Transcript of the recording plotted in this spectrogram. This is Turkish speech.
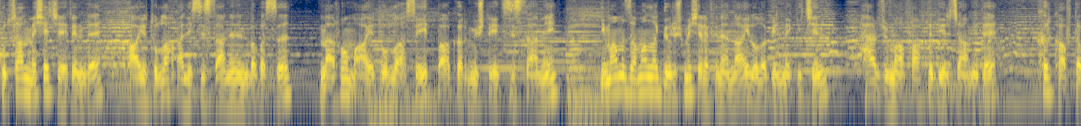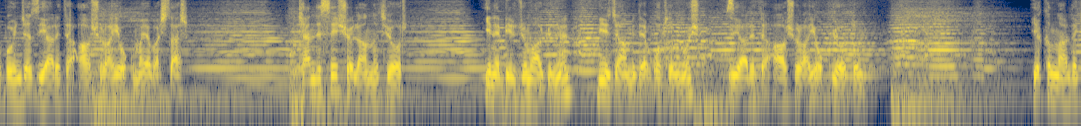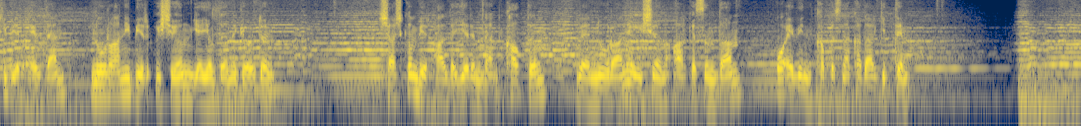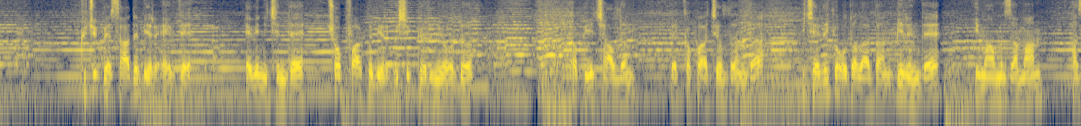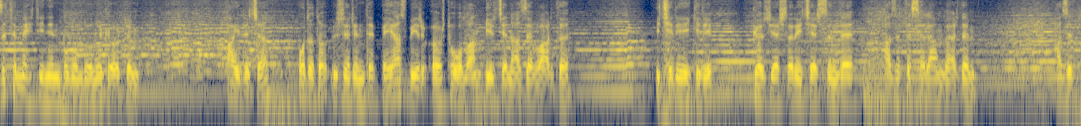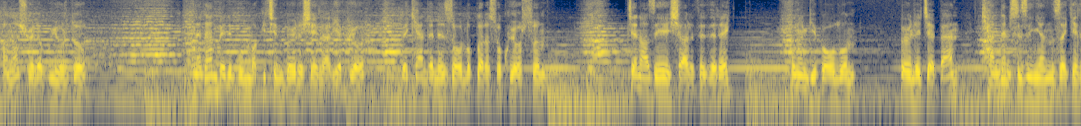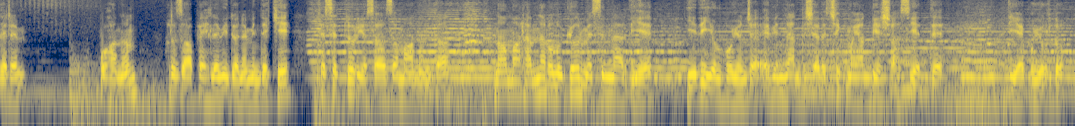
Kutsal Meşet şehrinde Ayetullah Ali Sistani'nin babası merhum Ayetullah Seyyid Bakır Müştehit Sistani, İmam-ı Zaman'la görüşme şerefine nail olabilmek için her cuma farklı bir camide 40 hafta boyunca ziyarete aşurayı okumaya başlar. Kendisi şöyle anlatıyor. Yine bir cuma günü bir camide oturmuş ziyarete aşurayı okuyordum. Yakınlardaki bir evden nurani bir ışığın yayıldığını gördüm. Şaşkın bir halde yerimden kalktım ve nurani ışığın arkasından o evin kapısına kadar gittim. Küçük ve sade bir evdi. Evin içinde çok farklı bir ışık görünüyordu. Kapıyı çaldım ve kapı açıldığında içerideki odalardan birinde İmam-ı Zaman Hazreti Mehdi'nin bulunduğunu gördüm. Ayrıca odada üzerinde beyaz bir örtü olan bir cenaze vardı. İçeriye girip gözyaşları içerisinde Hazrete selam verdim. Hazret bana şöyle buyurdu. Neden beni bulmak için böyle şeyler yapıyor ve kendini zorluklara sokuyorsun? Cenazeye işaret ederek bunun gibi olun. Böylece ben kendim sizin yanınıza gelirim. Bu hanım Rıza Pehlevi dönemindeki tesettür yasağı zamanında namahremler onu görmesinler diye 7 yıl boyunca evinden dışarı çıkmayan bir şahsiyetti diye buyurdu.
